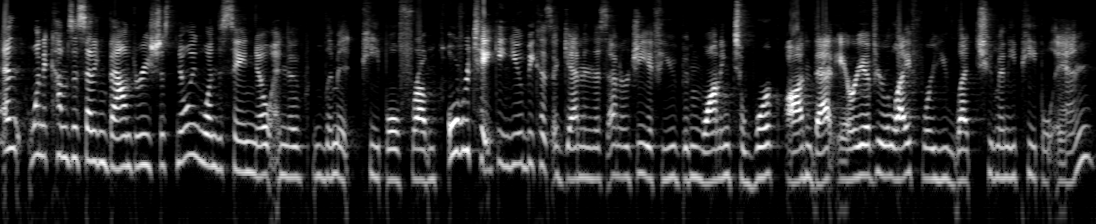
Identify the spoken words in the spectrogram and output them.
and when it comes to setting boundaries, just knowing when to say no and to limit people from overtaking you. Because again, in this energy, if you've been wanting to work on that area of your life where you let too many people in,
